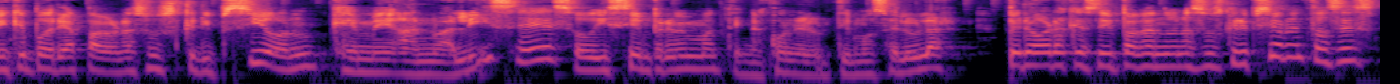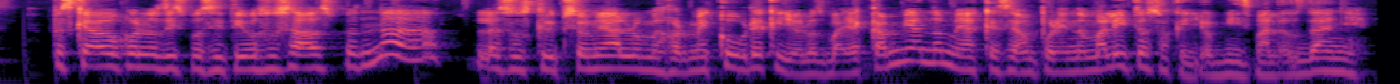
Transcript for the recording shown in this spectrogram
bien que podría pagar una suscripción que me anualice eso y siempre me mantenga con el último celular. Pero ahora que estoy pagando una suscripción, entonces, pues qué hago con los dispositivos usados? Pues nada, la suscripción a lo mejor me cubre que yo los vaya cambiando, me da que se van poniendo malitos o que yo misma los dañe.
